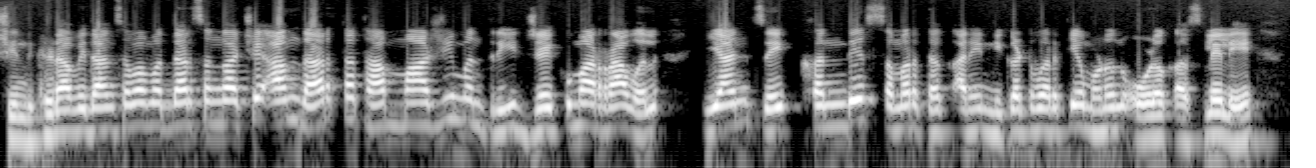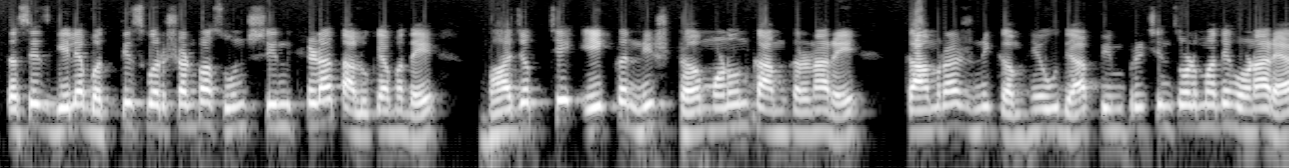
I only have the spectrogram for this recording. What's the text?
शिंदखेडा विधानसभा मतदारसंघाचे आमदार तथा माजी मंत्री जयकुमार रावल यांचे खंदे समर्थक आणि निकटवर्तीय म्हणून ओळख असलेले तसेच गेल्या बत्तीस वर्षांपासून शिंदखेडा तालुक्यामध्ये भाजपचे एकनिष्ठ म्हणून काम करणारे कामराज निकम हे उद्या पिंपरी चिंचवडमध्ये होणाऱ्या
